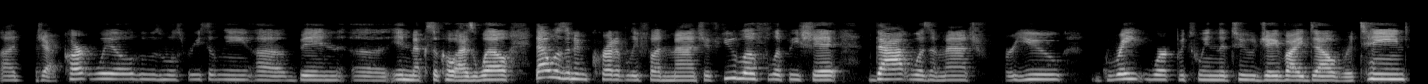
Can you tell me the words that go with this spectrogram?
Uh, Jack Cartwheel, who's most recently uh, been uh, in Mexico as well. That was an incredibly fun match. If you love flippy shit, that was a match for you. Great work between the two. Jay Vidal retained.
